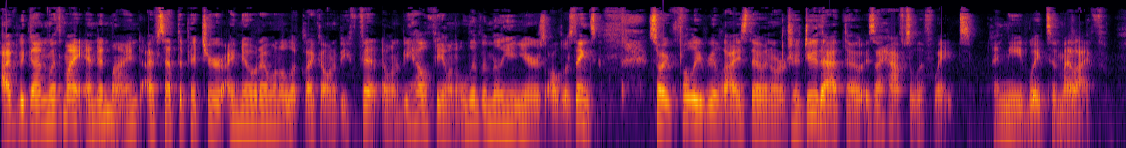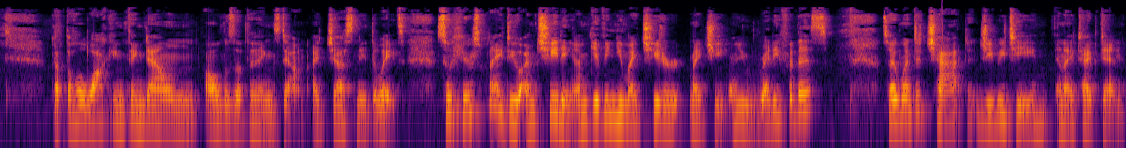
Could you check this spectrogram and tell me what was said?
I've begun with my end in mind. I've set the picture. I know what I want to look like. I want to be fit. I want to be healthy. I want to live a million years, all those things. So I fully realize, though, in order to do that, though, is I have to lift weights. I need weights in my life. Got the whole walking thing down, all those other things down. I just need the weights. So here's what I do. I'm cheating. I'm giving you my cheater, my cheat. Are you ready for this? So I went to chat GBT and I typed in,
